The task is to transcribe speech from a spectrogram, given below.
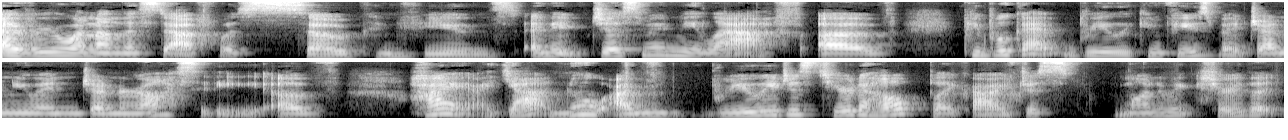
everyone on the staff was so confused and it just made me laugh of people get really confused by genuine generosity of hi yeah no i'm really just here to help like i just want to make sure that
